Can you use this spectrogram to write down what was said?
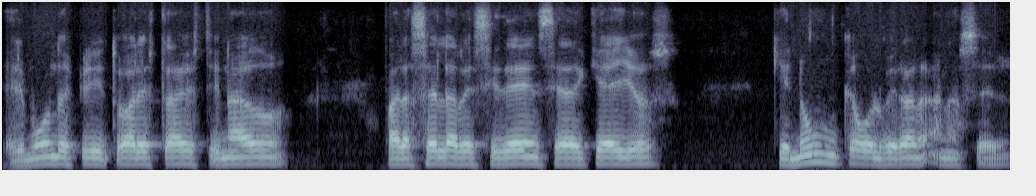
el mundo espiritual está destinado para ser la residencia de aquellos que nunca volverán a nacer.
